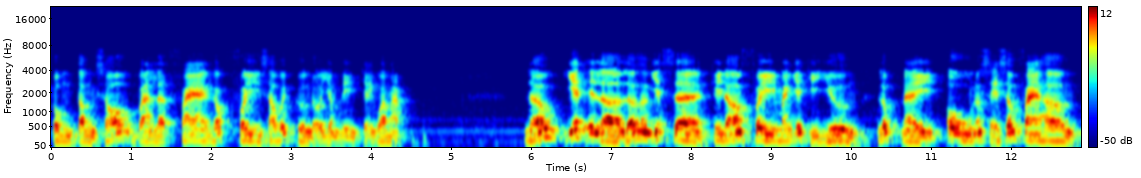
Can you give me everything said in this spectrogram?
cùng tần số và lệch pha góc phi so với cường độ dòng điện chạy qua mạch. Nếu ZL lớn hơn ZC, khi đó phi mang giá trị dương, lúc này U nó sẽ sớm pha hơn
